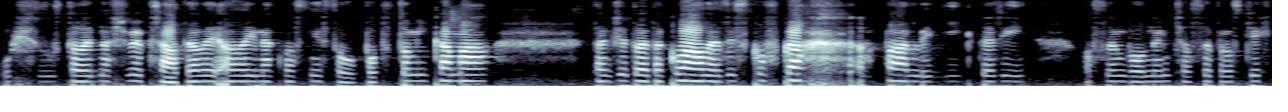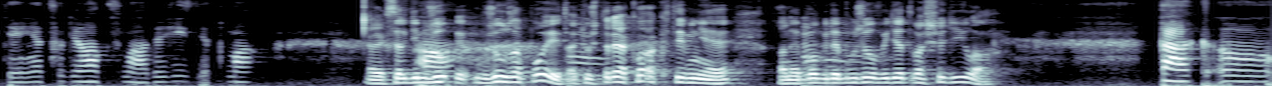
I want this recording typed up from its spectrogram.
už zůstali našimi přáteli, ale jinak vlastně jsou pod Tomíkama. Takže to je taková neziskovka a pár lidí, kteří o svém volném čase prostě chtějí něco dělat s mládeží, s dětma. A jak se lidi můžou, můžou zapojit, ať už tedy jako aktivně, anebo kde můžou vidět vaše díla? Tak, uh,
